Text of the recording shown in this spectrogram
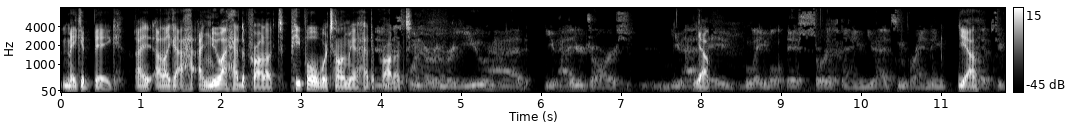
make it big. I, I like. I, I knew I had the product. People were telling me I had the And product. At this point, I remember you had you had your jars. You had Yeah. a label-ish sort of thing. You had some branding. Yeah. That you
